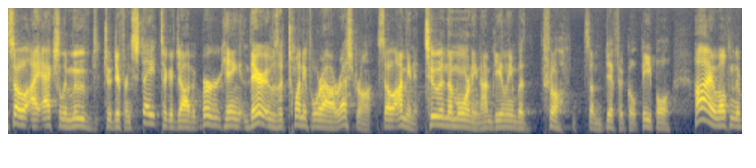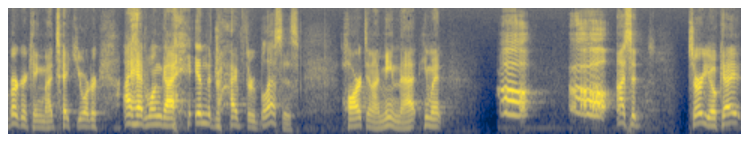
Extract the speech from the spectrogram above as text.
so I actually moved to a different state, took a job at Burger King. There it was a 24 hour restaurant. So I mean, at 2 in the morning, I'm dealing with oh, some difficult people. Hi, welcome to Burger King. Might take your order. I had one guy in the drive through, bless his heart, and I mean that. He went, Oh, oh. I said, Sir, you okay?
